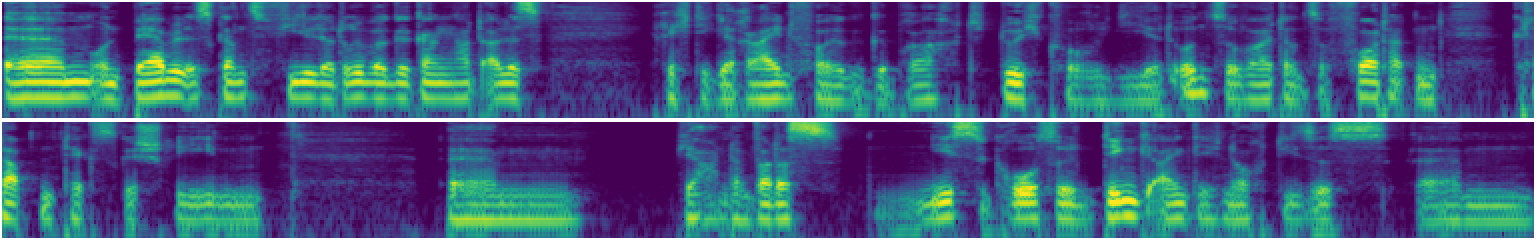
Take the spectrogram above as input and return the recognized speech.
Ähm, und Bärbel ist ganz viel darüber gegangen, hat alles richtige Reihenfolge gebracht, durchkorrigiert und so weiter und so fort, hat einen Klappentext geschrieben. Ähm, ja, und dann war das nächste große Ding eigentlich noch dieses ähm,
